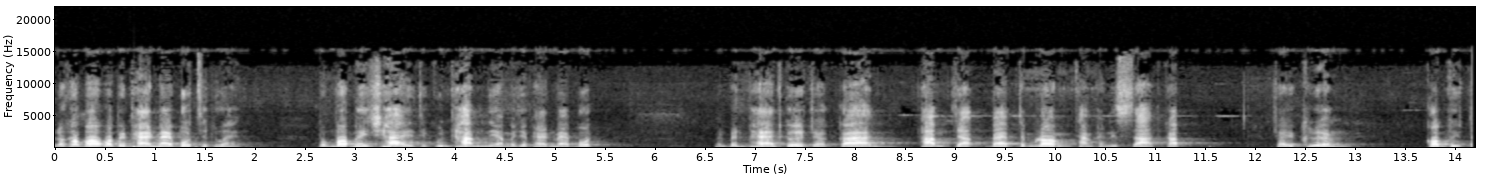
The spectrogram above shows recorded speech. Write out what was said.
แล้วก็บอกว่าเป็นแผนแม่บทซะด้วย ผมบอกไม่ใช่ที่คุณทำเนี่ยมันจะแผนแม่บท มันเป็นแผนเกิดจากการทำจากแบบจำลองทางคณิตศาสตร์ครับ ใช้เครื่องคอมพิวเตอร์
